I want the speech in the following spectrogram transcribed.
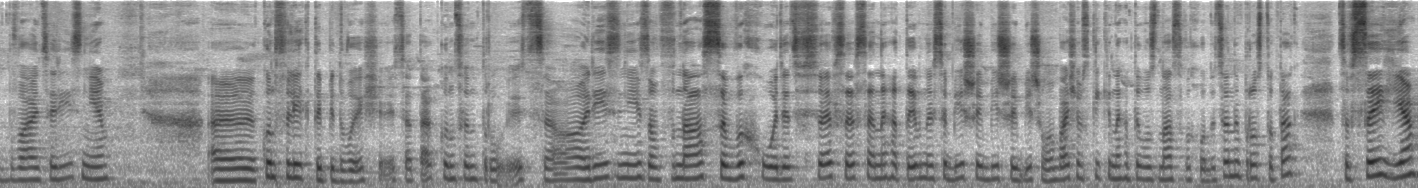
відбуваються різні конфлікти підвищуються, так, концентруються, різні в нас виходять, все, все, все негативне, все більше і більше і більше. Ми бачимо, скільки негативу з нас виходить. Це не просто так, це все є.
